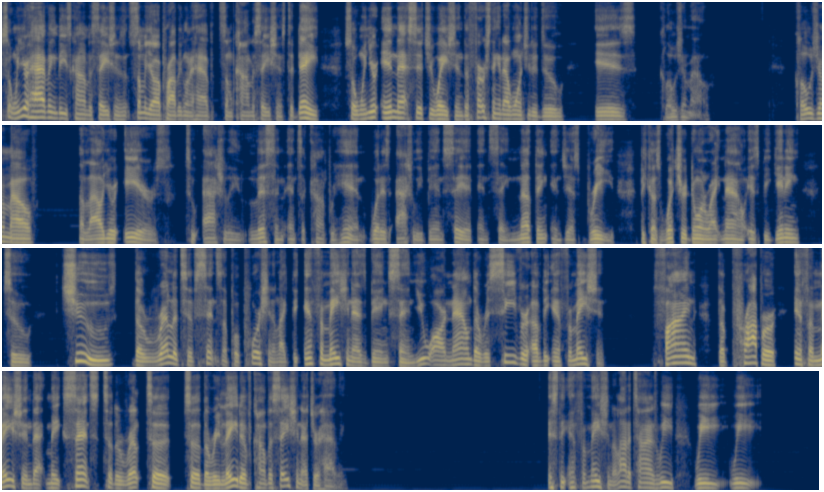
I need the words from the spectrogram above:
So when you're having these conversations, some of y'all are probably going to have some conversations today. So when you're in that situation, the first thing that I want you to do is close your mouth. Close your mouth, allow your ears to actually listen and to comprehend what is actually being said and say nothing and just breathe. Because what you're doing right now is beginning to choose the relative sense of proportion, like the information as being sent. You are now the receiver of the information. Find the proper information that makes sense to the re- to to the relative conversation that you're having it's the information a lot of times we we we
